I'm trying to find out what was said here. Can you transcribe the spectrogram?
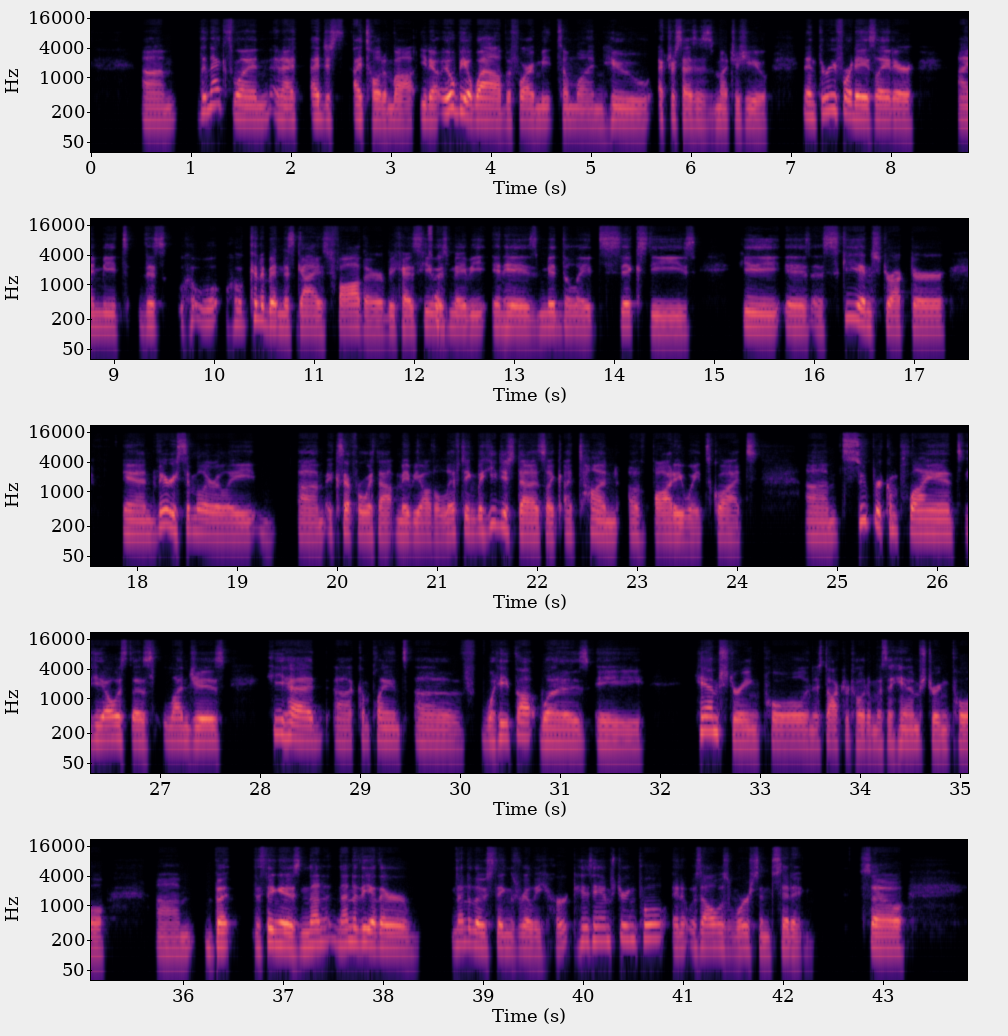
Um, the next one, and I, I just, I told him, well, you know, it'll be a while before I meet someone who exercises as much as you. And then three four days later, I meet this who, who could have been this guy's father because he was maybe in his mid to late 60s. He is a ski instructor and very similarly, um, except for without maybe all the lifting, but he just does like a ton of body weight squats. Um, super compliant. He always does lunges. He had uh, complaints of what he thought was a hamstring pull, and his doctor told him was a hamstring pull. Um, but the thing is, none none of the other none of those things really hurt his hamstring pull, and it was always worse than sitting. So,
